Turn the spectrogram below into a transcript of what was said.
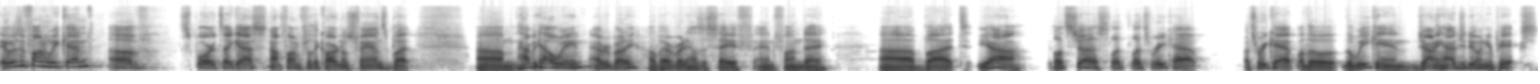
it was a fun weekend of sports, I guess. Not fun for the Cardinals fans, but um, happy Halloween, everybody. Hope everybody has a safe and fun day. Uh, but yeah, let's just let let's recap. Let's recap the the weekend. Johnny, how'd you do on your picks?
